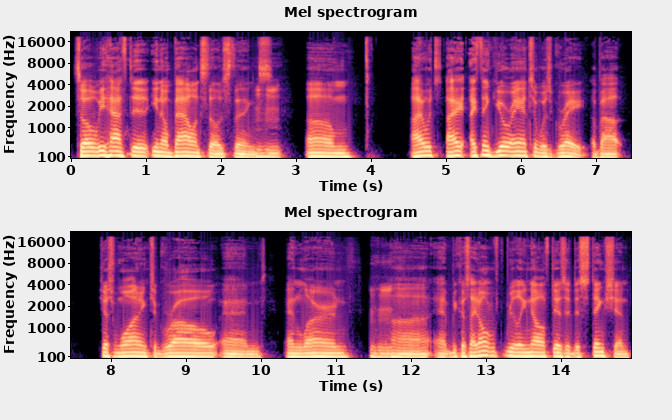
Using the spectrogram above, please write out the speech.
So we have to, you know, balance those things. Mhm. Um, I would, I, I think your answer was great about just wanting to grow and and learn. Mhm. Uh, and because I don't really know if there's a distinction.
